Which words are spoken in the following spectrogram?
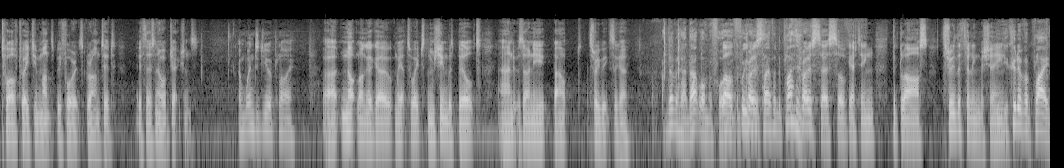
12 to 18 months before it's granted, if there's no objections. And when did you apply? Uh, not long ago, we had to wait till the machine was built, and it was only about three weeks ago. I've never had that one before. Well, before the, you proce- could apply for the the process of getting the glass through the filling machine. You could have applied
